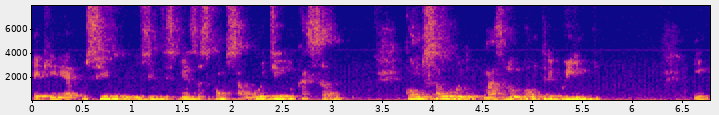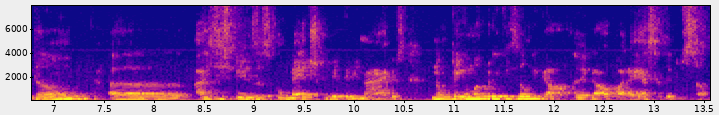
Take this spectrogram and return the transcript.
é que é possível deduzir despesas com saúde e educação. Com saúde, mas do contribuinte. Então, uh, as despesas com médicos veterinários não tem uma previsão legal, legal para essa dedução.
